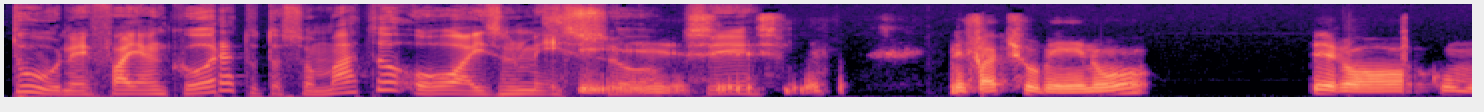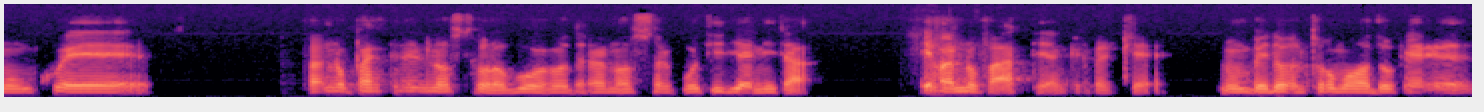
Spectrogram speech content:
tu ne fai ancora tutto sommato o hai smesso? Sì, sì? sì, sì. ne faccio meno, però comunque fanno parte del nostro lavoro, della nostra quotidianità e vanno fatte anche perché non vedo altro modo per,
